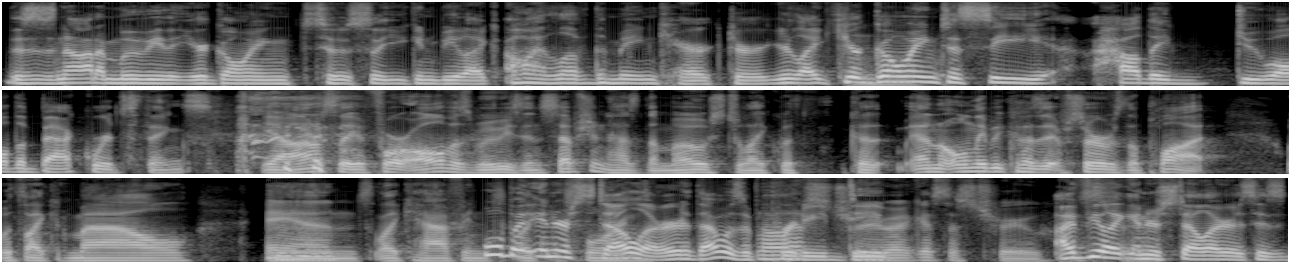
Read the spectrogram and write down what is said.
this is not a movie that you're going to so you can be like, oh, I love the main character. You're like, you're Mm-hmm. going to see how they do all the backwards things. yeah, honestly, for all of his movies, Inception has the most, like with, cause, and only because it serves the plot with like Mal and like having. Mm-hmm. well, but like, Interstellar, that was a Oh, pretty that's true. deep. I guess that's true. I feel like Interstellar is his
